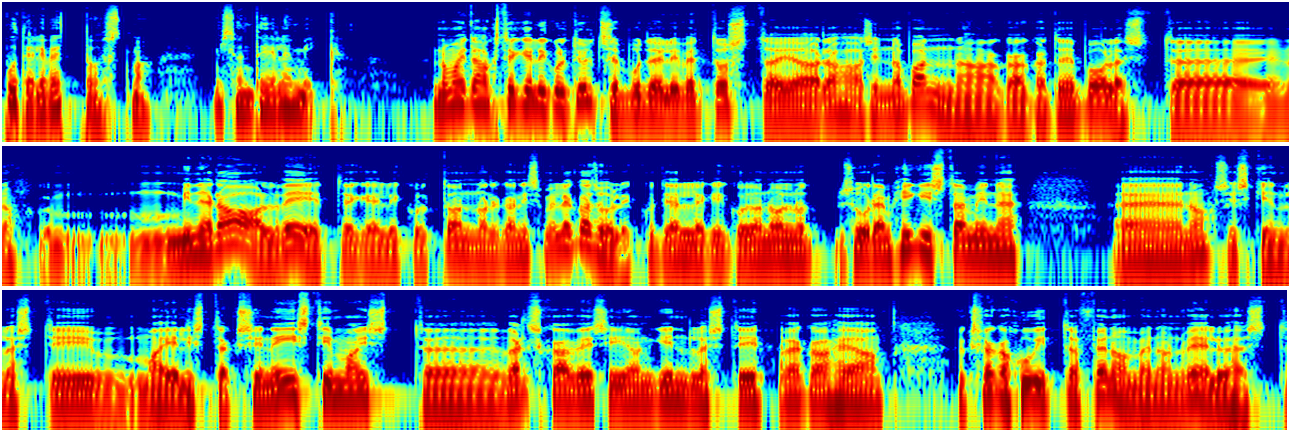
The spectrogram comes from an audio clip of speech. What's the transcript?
pudeli vett ostma, mis on teie lemmik? No ma ei tahaks tegelikult üldse pudelivett osta ja raha sinna panna, aga, aga tõepoolest eh, noh, mineraalveed tegelikult on organismile kasulikud, jällegi kui on olnud suurem higistamine, Äh, noh, siis kindlasti ma eelistaksin eestimaist, äh, Värska vesi on kindlasti väga hea, üks väga huvitav fenomen on veel ühest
